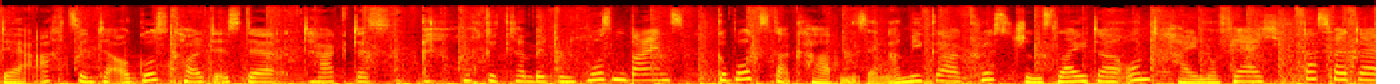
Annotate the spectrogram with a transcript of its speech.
der 18. August. Heute ist der Tag des hochgekrempelten Hosenbeins. Geburtstag haben Sänger Mika, Christian Slater und Heino Ferch. Das Wetter,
